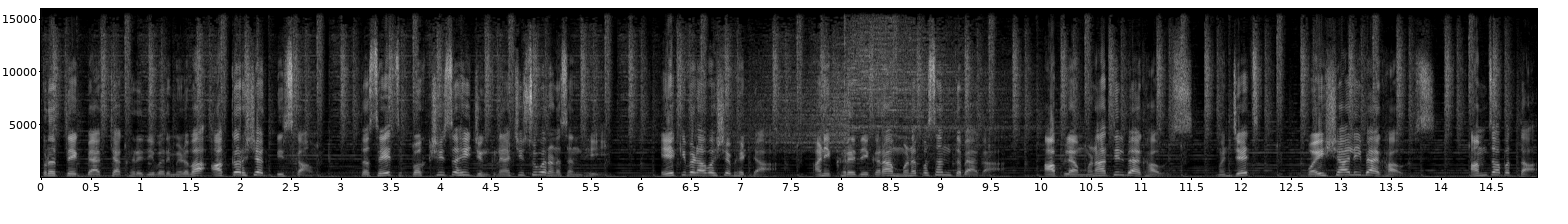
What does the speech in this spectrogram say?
प्रत्येक बॅगच्या खरेदीवर मिळवा आकर्षक डिस्काउंट तसेच बक्षीसही जिंकण्याची सुवर्ण संधी एक वेळ अवश्य भेटा आणि खरेदी करा मनपसंत बॅगा. आपल्या मनातील बॅग हाऊस म्हणजेच वैशाली बॅग हाऊस. आमचा पत्ता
